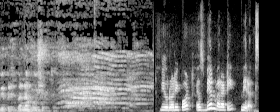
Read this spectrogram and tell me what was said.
विपरीत परिणाम होऊ शकतो. Bureau report SBN Marathi Miraj.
